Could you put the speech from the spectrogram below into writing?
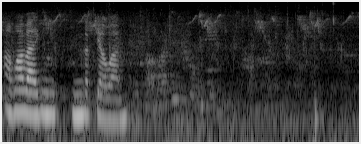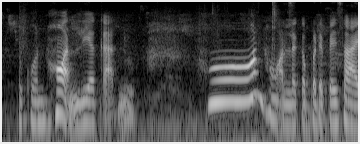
เอาว่าไปกินกินกับเจียวหวานทุกคนห่อนเรียกอากาศอยู่ฮ้อนหอนแล้วก็บ่ได้ไปถ่าย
